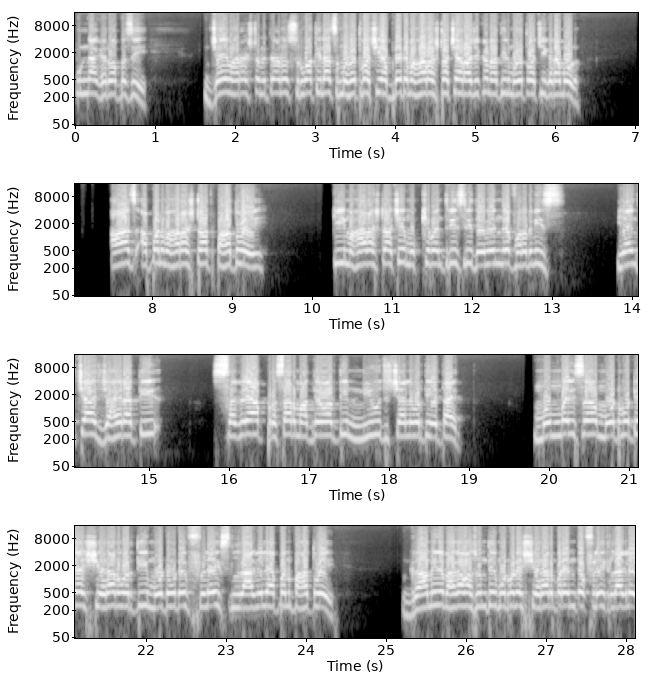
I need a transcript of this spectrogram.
पुन्हा घरवापसी. जय महाराष्ट्र मित्रांनो सुरुवातीलाच महत्वाची अपडेट महाराष्ट्राच्या राजकारणातील महत्वाची घडामोड. आज आपण महाराष्ट्रात पाहतोय की महाराष्ट्राचे मुख्यमंत्री श्री देवेंद्र फडणवीस यांच्या जाहिराती सगळ्या प्रसार माध्यमावरती न्यूज चॅनलवरती येत आहेत. मुंबईसह मोठमोठ्या शहरांवरती मोठमोठे फ्लेक्स लागलेले आपण पाहतोय. ग्रामीण भागापासून ते मोठमोठ्या शहरांपर्यंत फ्लेक्स लागले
